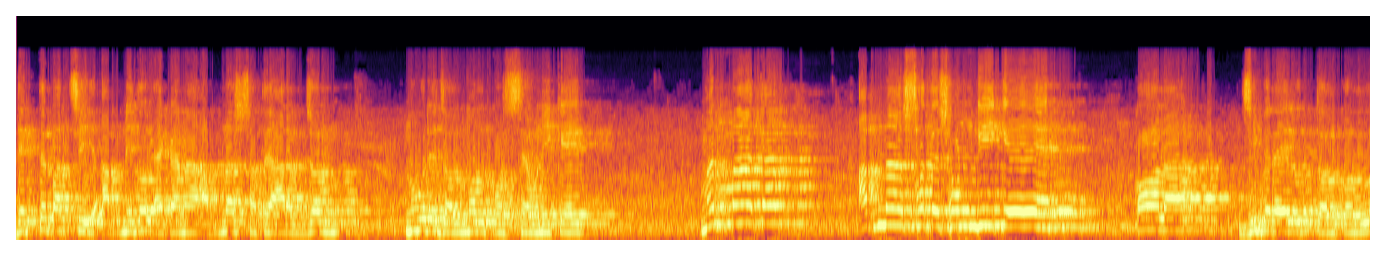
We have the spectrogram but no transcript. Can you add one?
দেখতে পাচ্ছি আপনি তো একানা আপনার সাথে আরেকজন নূরে জলমল করছে উনিকে মান মাআকা? আপনার সাথে সঙ্গী কে কলা জিবরাইল উত্তর করল,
